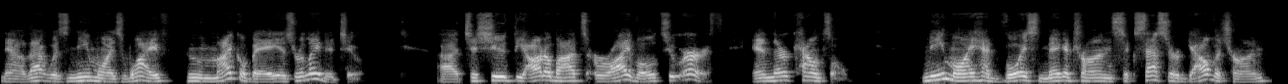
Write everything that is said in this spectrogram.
Now, that was Nimoy's wife, whom Michael Bay is related to, uh, to shoot the Autobots' arrival to Earth and their council. Nimoy had voiced Megatron's successor, Galvatron,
